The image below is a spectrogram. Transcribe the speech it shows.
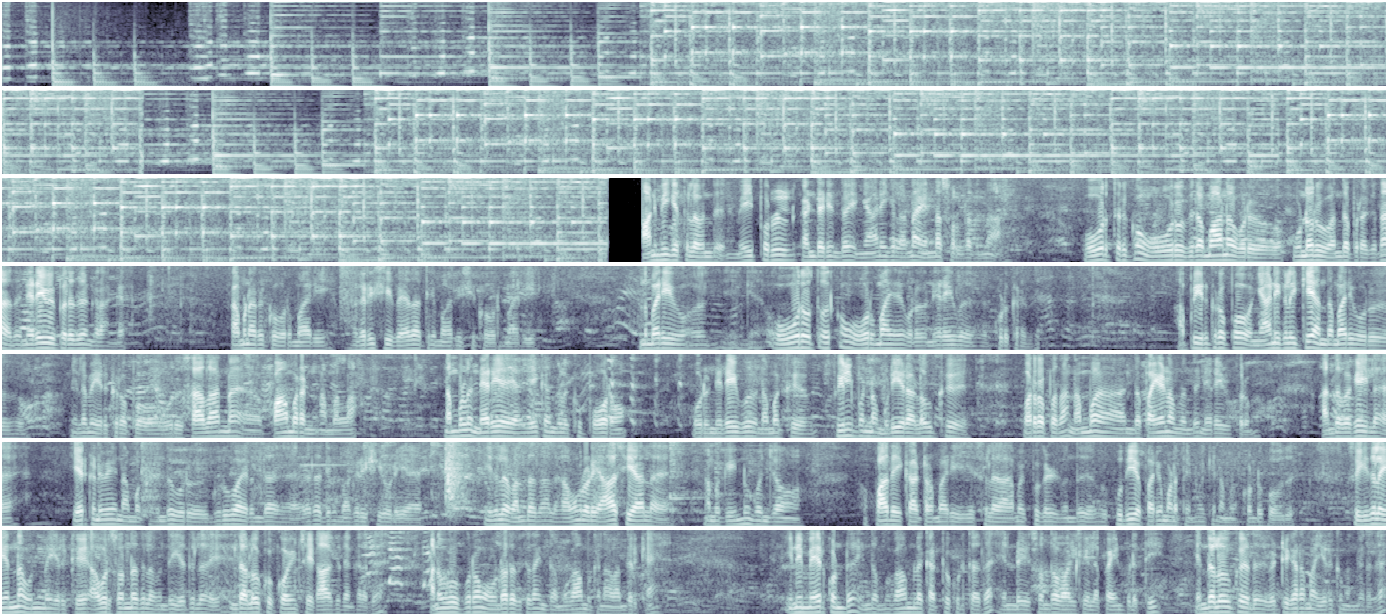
Thank you. ஆன்மீகத்தில் வந்து மெய்ப்பொருள் கண்டறிந்த ஞானிகளெல்லாம் என்ன சொல்கிறதுன்னா ஒவ்வொருத்தருக்கும் ஒவ்வொரு விதமான ஒரு உணர்வு வந்த பிறகு தான் அது நிறைவு பெறுதுங்கிறாங்க. ரமணருக்கு ஒரு மாதிரி மகரிஷி வேதாத்ரி மகரிஷிக்கு ஒரு மாதிரி. அந்த மாதிரி ஒவ்வொருத்தருக்கும் ஒவ்வொரு மாதிரி ஒரு நிறைவு கொடுக்கறது. அப்படி இருக்கிறப்போ ஞானிகளுக்கே அந்த மாதிரி ஒரு நிலைமை இருக்கிறப்போ ஒரு சாதாரண பாமரன் நம்மெல்லாம். நம்மளும் நிறைய இயக்கங்களுக்கு போகிறோம் ஒரு நிறைவு நமக்கு ஃபீல் பண்ண முடிகிற அளவுக்கு வர்றப்போ தான் நம்ம அந்த பயணம் வந்து நிறைவு பெறும். அந்த வகையில் ஏற்கனவே நமக்கு வந்து ஒரு குருவாக இருந்த வேதாதிரி மகரிஷியுடைய இதில் வந்ததால் அவங்களுடைய ஆசையால் நமக்கு இன்னும் கொஞ்சம் பாதை காட்டுற மாதிரி சில அமைப்புகள் வந்து ஒரு புதிய பரிமாணத்தை நோக்கி நம்ம கொண்டு போகுது. ஸோ இதில் என்ன உண்மை இருக்குது அவர் சொன்னதில் வந்து எதில் எந்த அளவுக்கு கோயின்சைட் ஆகுதுங்கிறத அனுபவபூர்வம் உணர்றதுக்கு தான் இந்த முகாமுக்கு நான் வந்திருக்கேன். இனி மேற்கொண்டு இந்த முகாமில் கற்றுக் கொடுத்ததை என்னுடைய சொந்த வாழ்க்கையில் பயன்படுத்தி எந்த அளவுக்கு அது வெற்றிகரமாக இருக்குங்கிறத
